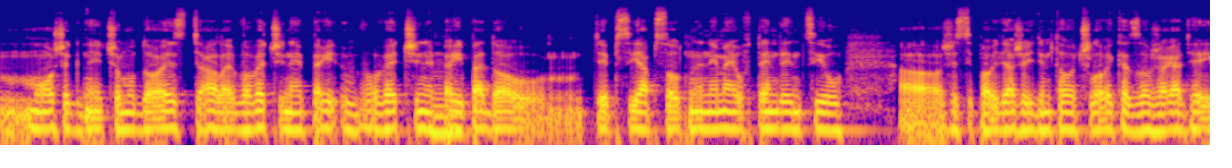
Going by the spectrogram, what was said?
môže k niečomu dojsť, ale vo väčšine, vo väčšine mm. prípadov tie psy absolútne nemajú v tendenciu, že si povedia, že idem toho človeka zožrať. Hej.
